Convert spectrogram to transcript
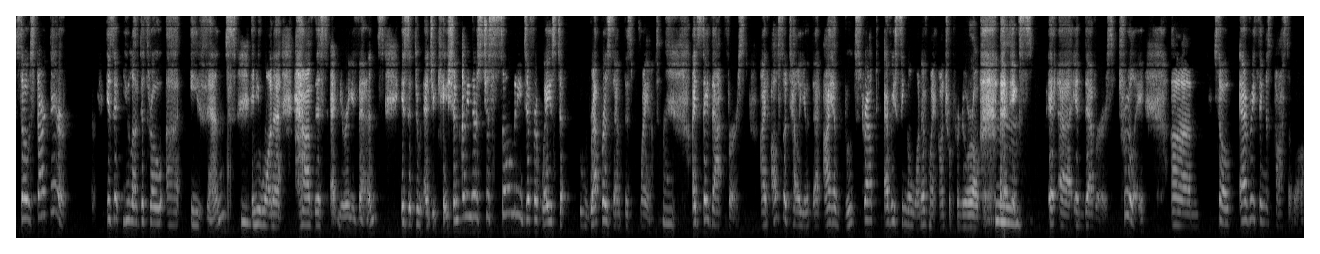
So start there. Is it you love to throw uh, events mm-hmm. and you want to have this at your events? Is it through education? I mean, there's just so many different ways to represent this plant. Right. I'd say that first. I'd also tell you that I have bootstrapped every single one of my entrepreneurial mm. ex, uh, endeavors, truly. Um, so everything is possible.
